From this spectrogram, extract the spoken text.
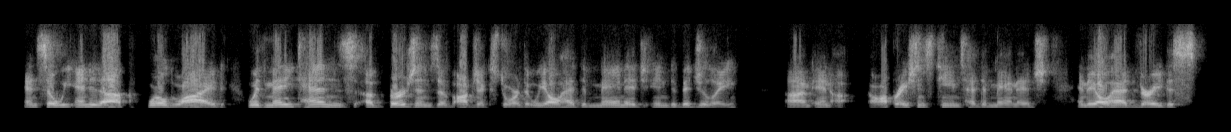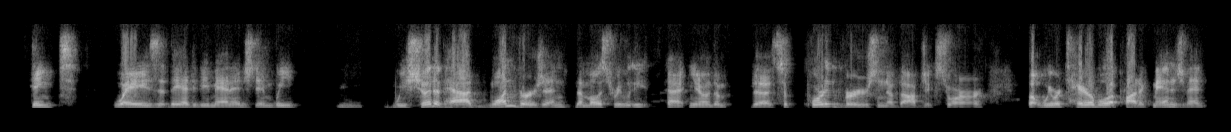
And so we ended up worldwide with many tens of versions of Object Store that we all had to manage individually um, and operations teams had to manage. And they all had very distinct ways that they had to be managed. And we we should have had one version, the most uh, you know, the, the supported version of the Object Store, but we were terrible at product management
